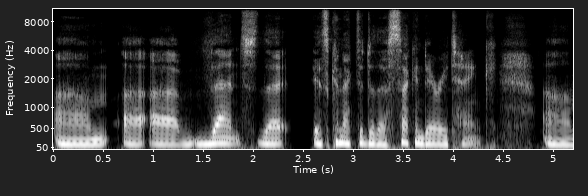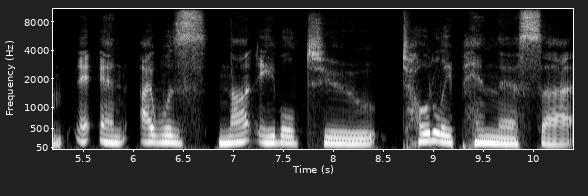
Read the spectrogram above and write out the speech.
um, a, a, vent that is connected to the secondary tank. Um, and I was not able to totally pin this uh,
